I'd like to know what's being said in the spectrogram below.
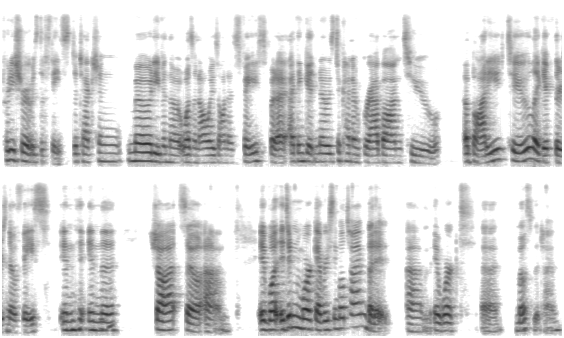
pretty sure it was the face detection mode, even though it wasn't always on his face. But I, I think it knows to kind of grab onto a body too, like if there's no face in in the mm-hmm. shot. So um, it was it didn't work every single time, but it um, it worked uh, most of the time,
